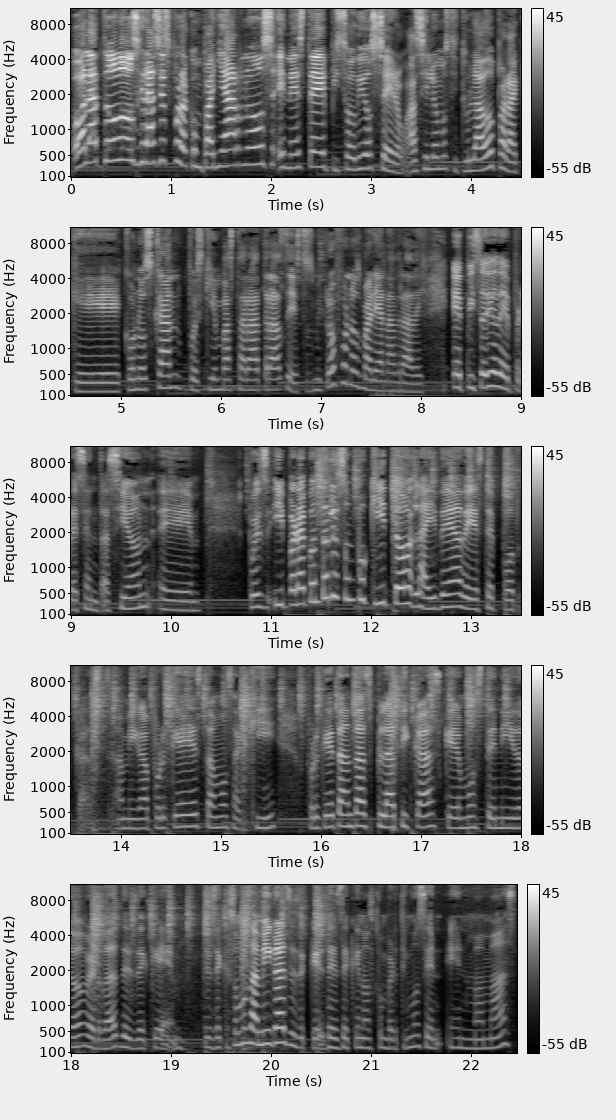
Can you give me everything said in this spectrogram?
Hola a todos, gracias por acompañarnos en este episodio cero, así lo hemos titulado para que conozcan pues quién va a estar atrás de estos micrófonos, Mariana Andrade. Episodio de presentación. Eh, pues y para contarles un poquito la idea de este podcast, amiga, ¿por qué estamos aquí? ¿Por qué tantas pláticas que hemos tenido, verdad? Desde que, desde que somos amigas, desde que, desde que nos convertimos en, mamás,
